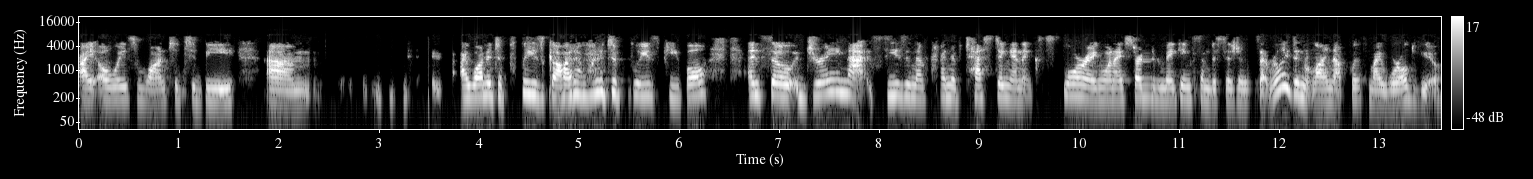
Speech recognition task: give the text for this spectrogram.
I always wanted to be um, I wanted to please God. I wanted to please people. And so during that season of kind of testing and exploring, when I started making some decisions that really didn't line up with my worldview,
